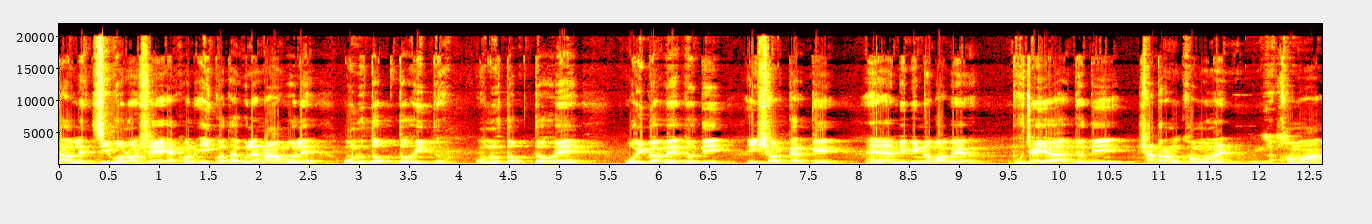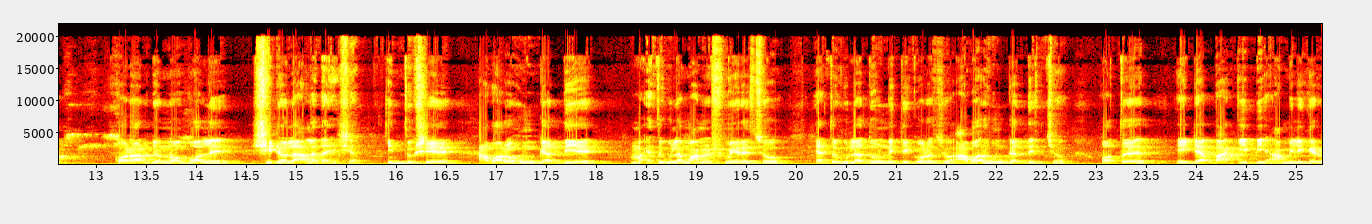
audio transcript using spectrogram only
তাহলে জীবনও সে এখন এই কথাগুলো না বলে অনুতপ্ত হইতো। অনুতপ্ত হয়ে ওইভাবে যদি এই সরকারকে হ্যাঁ বিভিন্নভাবে বুঝাইয়া যদি সাধারণ ক্ষমা ক্ষমা করার জন্য বলে, সেটা হলো আলাদা হিসাব। কিন্তু সে আবারও হুঙ্কার দিয়ে এতগুলা মানুষ মেরেছো, এতগুলা দুর্নীতি করেছ, আবার হুঙ্কার দিচ্ছ। অতএব এইটা বাকি আওয়ামী লীগের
